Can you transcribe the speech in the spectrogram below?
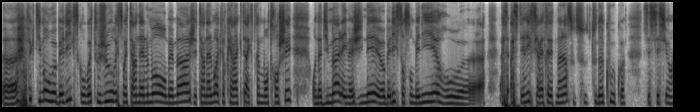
effectivement ou Obélix qu'on voit toujours, ils sont éternellement au même âge, éternellement avec leur caractère extrêmement tranché. On a du mal à imaginer Obélix sans son menhir ou Astérix qui arrêterait d'être malin tout, d'un coup, quoi. C'est sûr.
